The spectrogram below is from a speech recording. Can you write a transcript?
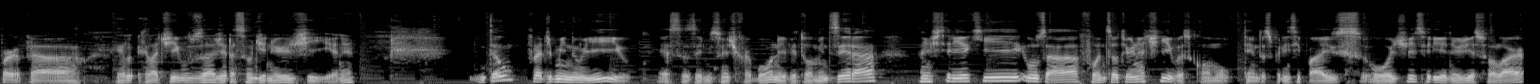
para relativos à geração de energia, né? Então, para diminuir essas emissões de carbono e eventualmente zerar, a gente teria que usar fontes alternativas, como tendo as principais hoje seria energia solar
